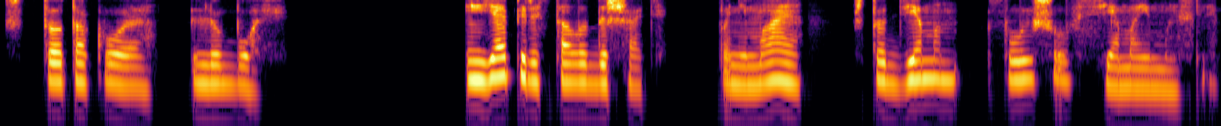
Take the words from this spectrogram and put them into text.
Что такое любовь? И я перестала дышать, понимая, что демон слышал все мои мысли.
